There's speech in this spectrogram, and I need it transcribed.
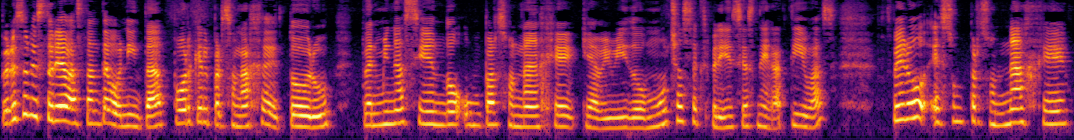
pero es una historia bastante bonita porque el personaje de Toru termina siendo un personaje que ha vivido muchas experiencias negativas, pero es un personaje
